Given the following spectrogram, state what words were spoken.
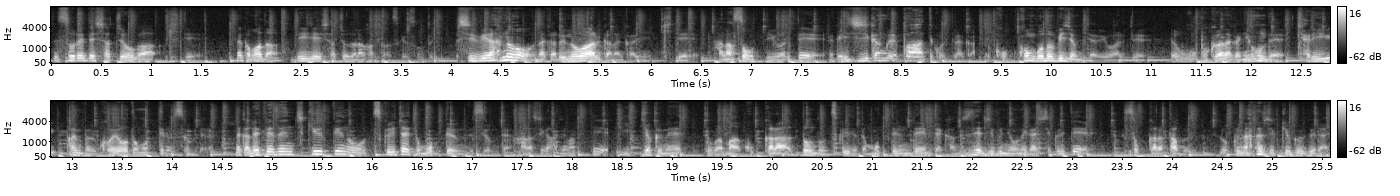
でそれで社長が来てなんかまだ DJ 社長じゃなかったんですけどその時。渋谷のなんかルノワールかなんかに来て話そうって言われてなんか1時間ぐらいバーってこうやってなんか今後のビジョンみたいな言われて僕はなんか日本でキャリーパンパン超えようと思ってるんですよみたいな。なんかレペゼン地球っていうのを作りたいと思ってるんですよみたいな話が始まって1曲目とかまあここからどんどん作りたいと思ってるんでみたいな感じで自分にお願いしてくれてそこから多分670曲ぐらい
